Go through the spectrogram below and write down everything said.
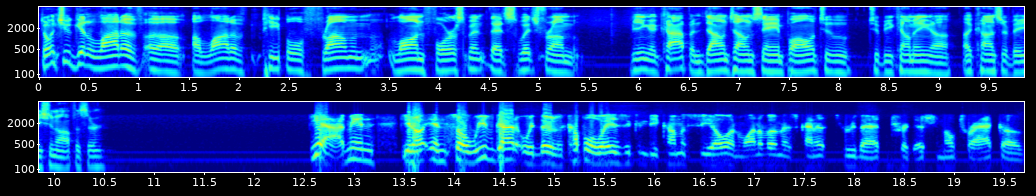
Don't you get a lot of uh, a lot of people from law enforcement that switch from being a cop in downtown St. Paul to to becoming a, a conservation officer? Yeah, I mean, you know, and so we've got there's a couple of ways you can become a CO, and one of them is kind of through that traditional track of,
